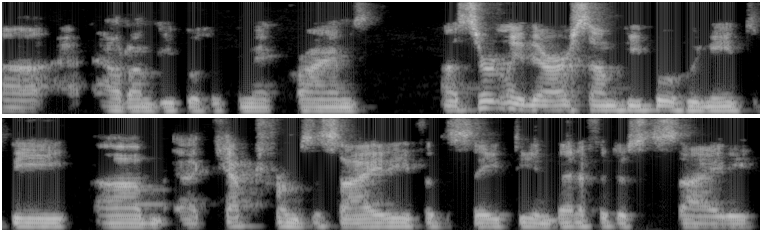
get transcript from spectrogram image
uh, out on people who commit crimes. Uh, certainly, there are some people who need to be um, uh, kept from society for the safety and benefit of society.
